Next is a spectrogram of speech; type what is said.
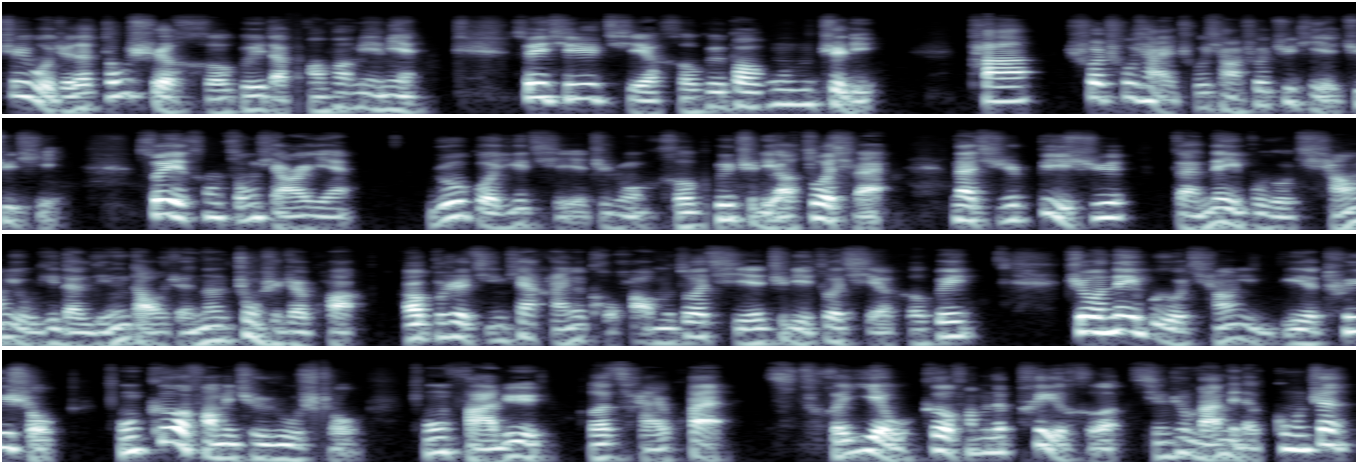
这个我觉得都是合规的方方面面。所以其实企业合规包工治理，它说抽象也抽象，说具体也具体。所以从总体而言，如果一个企业这种合规治理要做起来，那其实必须在内部有强有力的领导人能重视这块儿，而不是今天喊个口号，我们做企业治理，做企业合规。只有内部有强有力的推手，从各方面去入手，从法律和财会。和业务各方面的配合，形成完美的共振，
